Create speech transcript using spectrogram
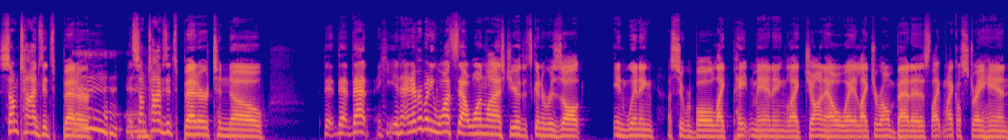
sometimes it's better. sometimes it's better to know that that, that and everybody wants that one last year that's going to result in winning a Super Bowl, like Peyton Manning, like John Elway, like Jerome Bettis, like Michael Strahan.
